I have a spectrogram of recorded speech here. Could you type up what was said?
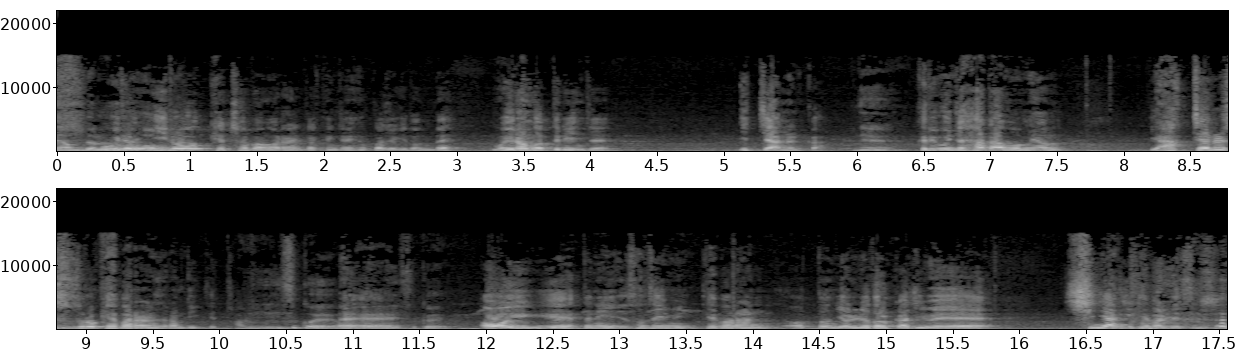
아. 오히려 이렇게 처방을 하니까 굉장히 효과적이던데 뭐 이런 것들이 이제 있지 않을까. 네. 그리고 이제 하다 보면 약제를 스스로 개발하는 사람도 있겠죠. 아, 있을 거예요. 네, 네, 네. 있을 거예요. 어, 이게 했더니 선생님이 개발한 어떤 18가지 외에 신약이 개발됐습니다.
